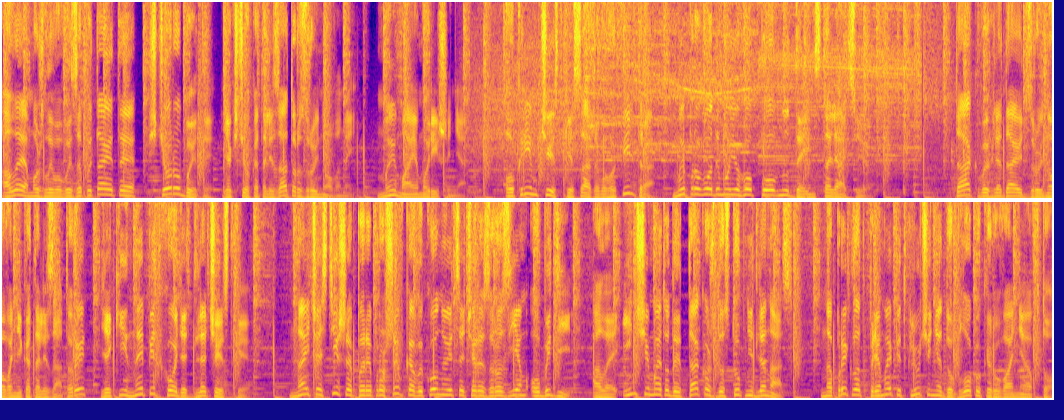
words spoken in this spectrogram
Але можливо ви запитаєте, що робити, якщо каталізатор зруйнований. Ми маємо рішення. Окрім чистки сажевого фільтра, ми проводимо його повну деінсталяцію. Так виглядають зруйновані каталізатори, які не підходять для чистки. Найчастіше перепрошивка виконується через роз'єм OBD, але інші методи також доступні для нас. Наприклад, пряме підключення до блоку керування авто.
